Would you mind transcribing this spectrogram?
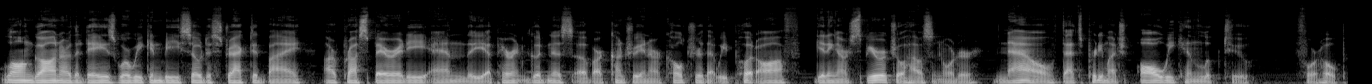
Long gone are the days where we can be so distracted by our prosperity and the apparent goodness of our country and our culture that we put off getting our spiritual house in order. Now, that's pretty much all we can look to for hope.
